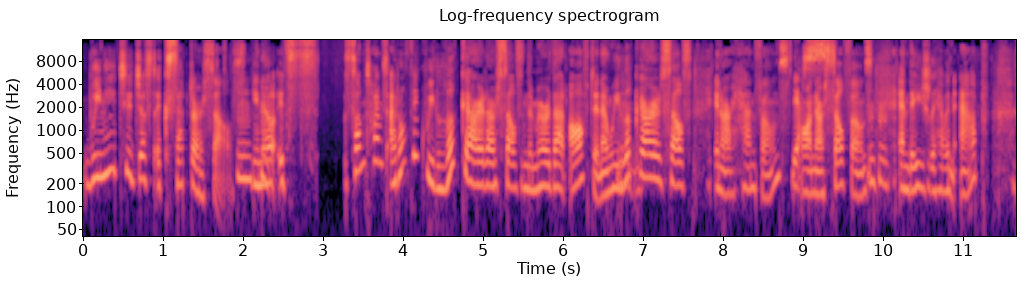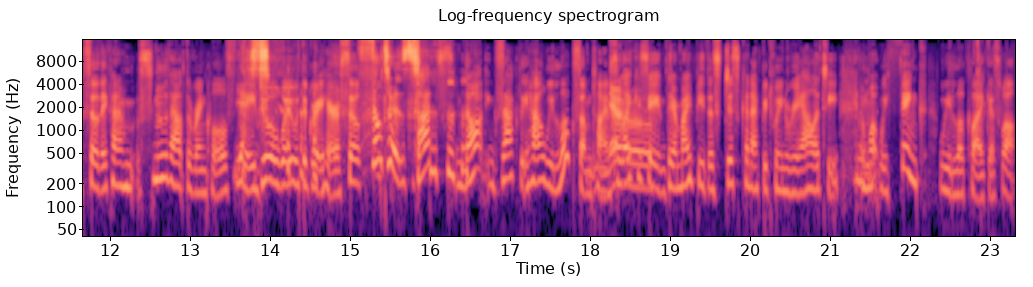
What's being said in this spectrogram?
we need to just accept ourselves. You mm-hmm. know, it's sometimes I don't think we look at ourselves in the mirror that often, and we look mm. at ourselves in our handphones, Yes. on our cell phones, mm-hmm. and they usually have an app, so they kind of smooth out the wrinkles. They do away with the gray hair. So Filters. That's not exactly how we look sometimes. So, like you say, there might be this disconnect between reality and mm. what we think we look like as well.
